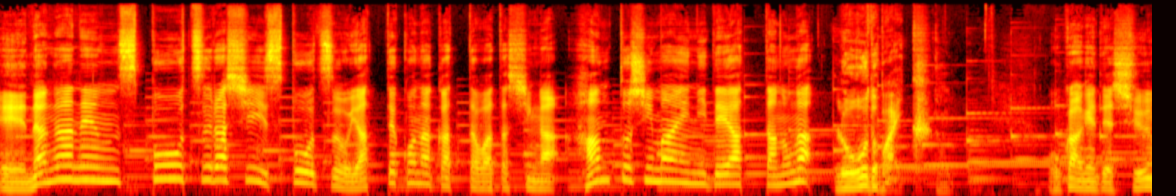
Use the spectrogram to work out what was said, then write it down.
えー長年スポーツらしいスポーツをやってこなかった私が半年前に出会ったのがロードバイク、おかげで週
